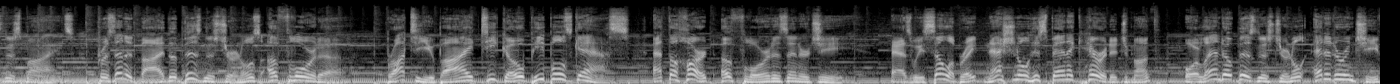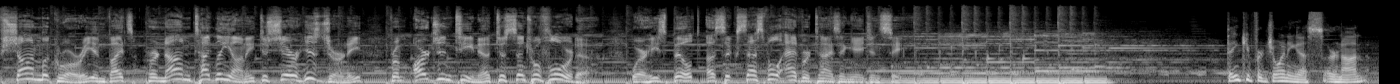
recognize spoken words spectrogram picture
Business Minds, presented by the Business Journals of Florida. Brought to you by TECO Peoples Gas, at the heart of Florida's energy. As we celebrate National Hispanic Heritage Month, Orlando Business Journal editor in chief Sean McCrory invites Hernan Tagliani to share his journey from Argentina to Central Florida, where he's built a successful advertising agency. Thank you for joining us, Hernan.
